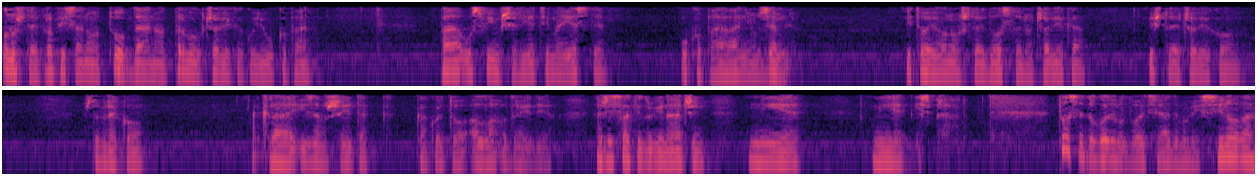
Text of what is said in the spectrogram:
Ono što je propisano od tog dana, od prvog čovjeka koji je ukopan, pa u svim šerijetima jeste ukopavanje u zemlju. I to je ono što je dostojno čovjeka i što je čovjekov, što bi rekao, kraj i završetak kako je to Allah odredio. Znači svaki drugi način nije, nije ispravan. To se dogodilo dvojici Ademovih sinova.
